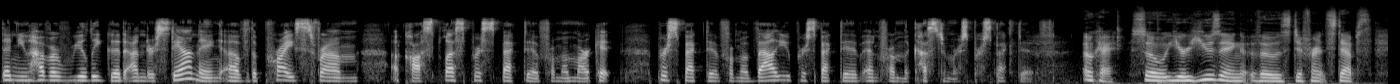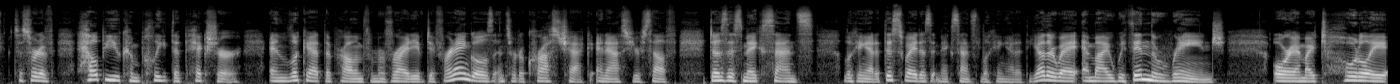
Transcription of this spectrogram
then you have a really good understanding of the price from a cost plus perspective, from a market perspective, from a value perspective, and from the customer's perspective. Okay, so you're using those different steps to sort of help you complete the picture and look at the problem from a variety of different angles and sort of cross check and ask yourself, does this make sense looking at it this way? Does it make sense looking at it the other way? Am I within the range or am I totally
